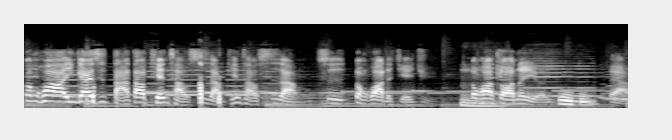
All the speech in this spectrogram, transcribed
动画应该是打到天草四郎，天草四郎是动画的结局，动画做到那里而已。嗯，对啊。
